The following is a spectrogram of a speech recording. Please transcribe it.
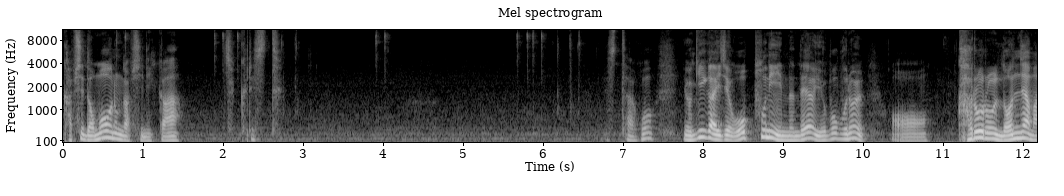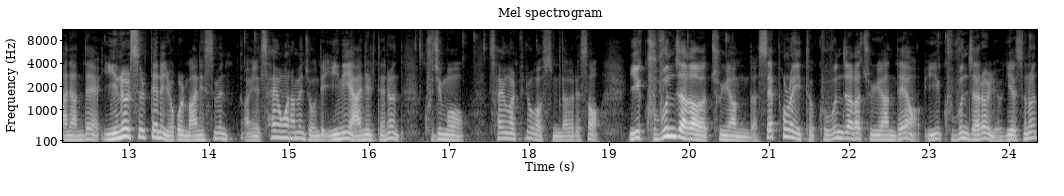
값이 넘어오는 값이니까 체크리스트 리스트하고 여기가 이제 오픈이 있는데요. 이 부분을 어, 가로를 넣냐 마냐인데 인을 쓸 때는 이걸 많이 쓰면 아니 사용을 하면 좋은데 인이 아닐 때는 굳이 뭐 사용할 필요가 없습니다. 그래서 이 구분자가 중요합니다. 세퍼레이터 구분자가 중요한데요. 이 구분자를 여기에서는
